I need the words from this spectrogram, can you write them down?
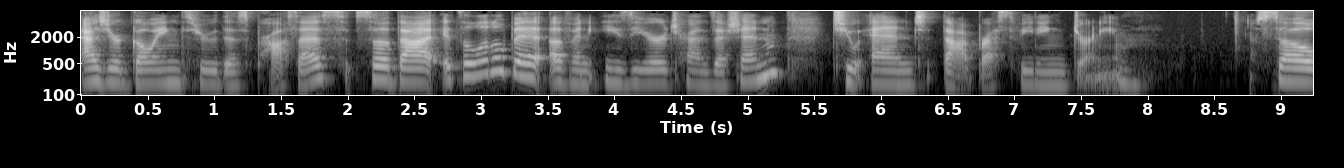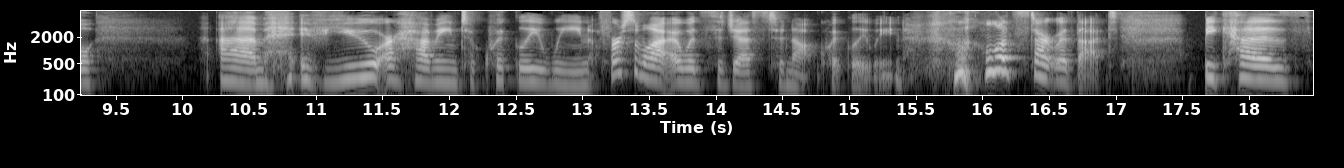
as you're going through this process so that it's a little bit of an easier transition to end that breastfeeding journey. So, um, if you are having to quickly wean, first of all, I would suggest to not quickly wean. Let's start with that because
